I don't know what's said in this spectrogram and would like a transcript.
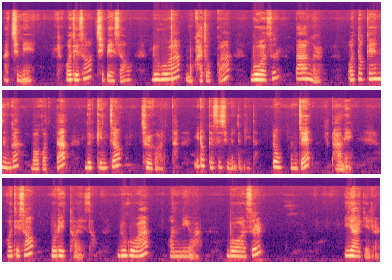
아침에 어디서? 집에서 누구와? 뭐 가족과 무엇을? 빵을 어떻게 했는가? 먹었다 느낀 점 즐거웠다. 이렇게 쓰시면 됩니다. 또 언제? 밤에. 어디서? 놀이터에서. 누구와? 언니와. 무엇을? 이야기를.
